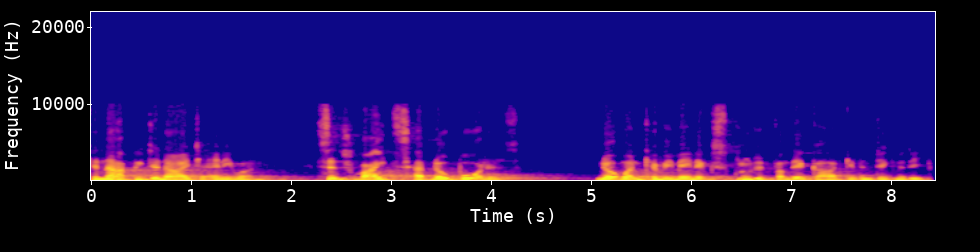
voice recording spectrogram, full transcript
cannot be denied to anyone, since rights have no borders. No one can remain excluded from their God given dignity,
